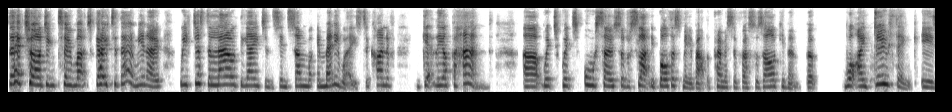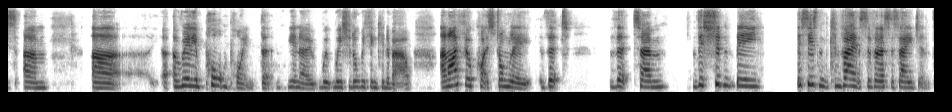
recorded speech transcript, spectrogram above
they're charging too much. Go to them." You know, we've just allowed the agents in some in many ways to kind of get the upper hand, uh, which which also sort of slightly bothers me about the premise of Russell's argument. But what I do think is um, uh, a really important point that you know we, we, should all be thinking about, and I feel quite strongly that that um, this shouldn't be this isn't conveyancer versus agent,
